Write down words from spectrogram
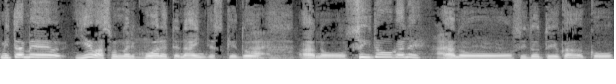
見た目、家はそんなに壊れてないんですけど、はい。あの、水道がね、はい。あの、水道というか、こ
